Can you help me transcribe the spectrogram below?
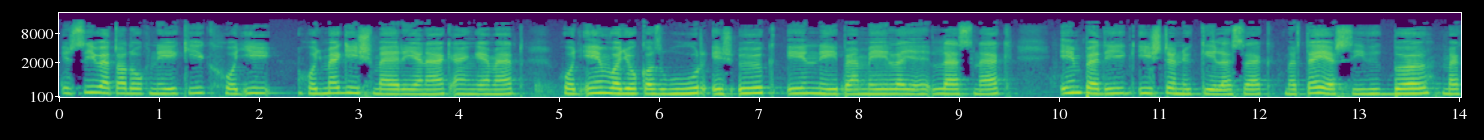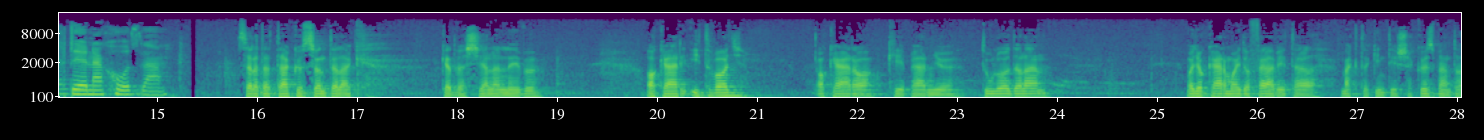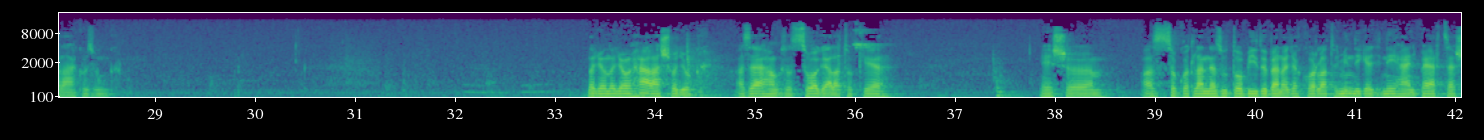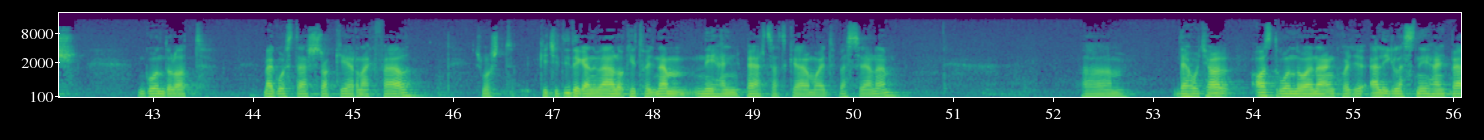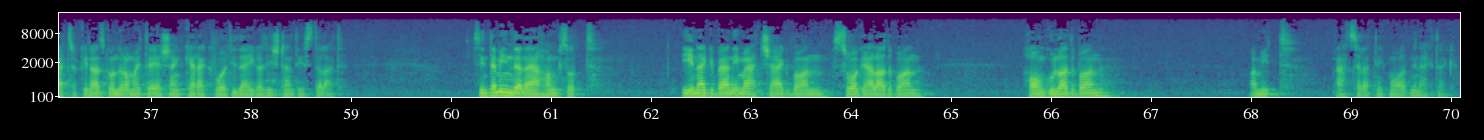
és szívet adok nékik, hogy, hogy megismerjenek engemet, hogy én vagyok az Úr, és ők én népemmé le- lesznek, én pedig Istenükké leszek, mert teljes szívükből megtérnek hozzám. Szeretettel köszöntelek, kedves jelenlévő. Akár itt vagy, akár a képernyő túloldalán, vagy akár majd a felvétel megtekintése közben találkozunk. Nagyon-nagyon hálás vagyok az elhangzott szolgálatokért, és az szokott lenni az utóbbi időben a gyakorlat, hogy mindig egy néhány perces gondolat megosztásra kérnek fel, és most kicsit idegenül állok itt, hogy nem néhány percet kell majd beszélnem. De hogyha azt gondolnánk, hogy elég lesz néhány perc, akkor én azt gondolom, hogy teljesen kerek volt ideig az Isten tisztelet. Szinte minden elhangzott. Énekben, imádságban, szolgálatban, hangulatban, amit át szeretnék ma adni nektek.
